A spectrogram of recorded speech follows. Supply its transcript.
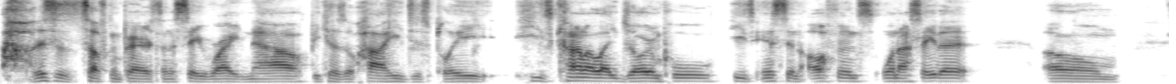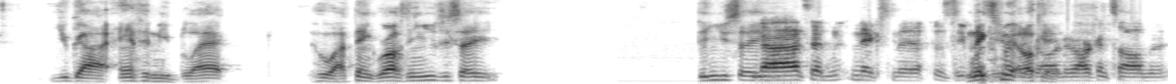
Oh, this is a tough comparison to say right now because of how he just played. He's kind of like Jordan Poole. He's instant offense. When I say that, um, you got Anthony Black, who I think Ross. Didn't you just say? Didn't you say? No, I said Nick Smith. Is he, Nick Smith, okay. at Arkansas, but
